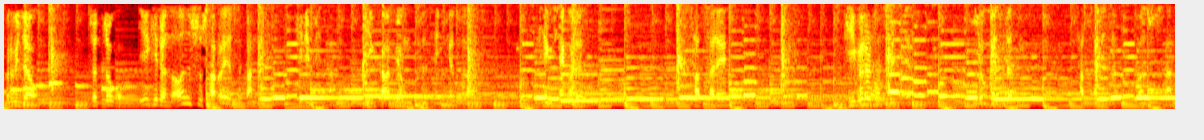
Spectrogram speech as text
그리고 이제 저쪽 이 길은 은수사로 해서 가는 길입니다. 이갑용 선생님께서 생생을 사찰에 기거를 하실 때 이용했던 사찰이죠. 은수사는.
